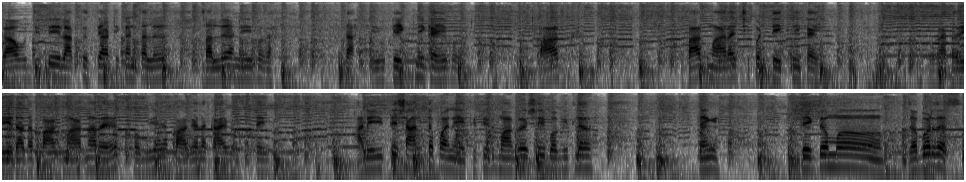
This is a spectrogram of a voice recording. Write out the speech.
गाव जिथे लागतं त्या ठिकाणी चाललं चाललं आणि हे बघा दा हे टेक्निक आहे बघा. पाक. पाक मारायची पण टेक्निक आहे. बघा आता हे दादा पाक मारणार आहे बघूया या पागाला काय आहे आणि इथे शांत पाणी आहे. तिथे मागं बघितलं ते एकदम जबरदस्त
